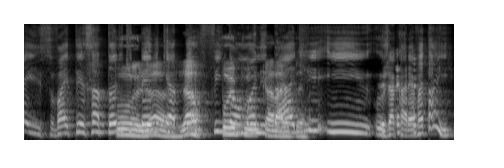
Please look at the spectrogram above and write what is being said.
É isso, vai ter Satanic Pô, Panic até o fim da humanidade caralho, e o jacaré vai estar tá aí.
